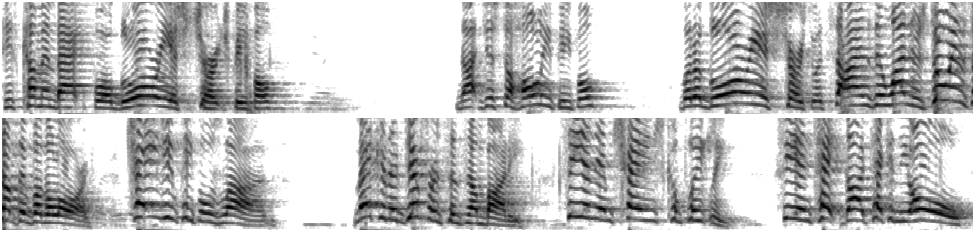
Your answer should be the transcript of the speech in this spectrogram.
He's coming back for a glorious church, people. Not just a holy people, but a glorious church with signs and wonders, doing something for the Lord, changing people's lives, making a difference in somebody, seeing them changed completely. Seeing take God taking the old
